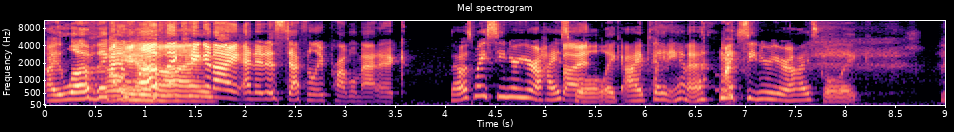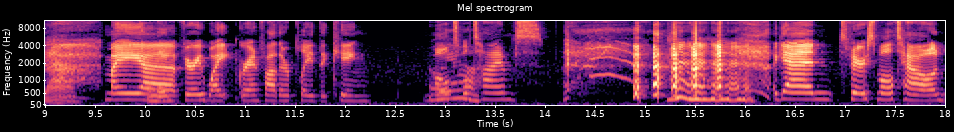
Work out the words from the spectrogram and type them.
I love the King. I love the King and I, and it is definitely problematic. That was my senior year of high school. But, like I played Anna my senior year of high school. Like, yeah. My uh, they, very white grandfather played the King oh, multiple oh, yeah. times. Again, it's a very small town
